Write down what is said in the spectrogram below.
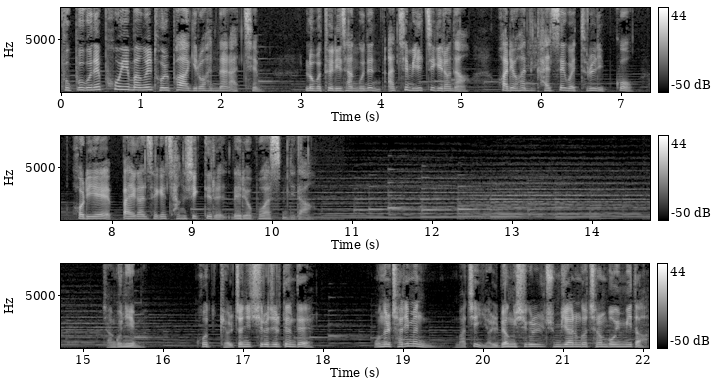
북부군의 포위망을 돌파하기로 한 날 아침, 로버트 리 장군은 아침 일찍 일어나 화려한 갈색 외투를 입고 허리에 빨간색의 장식들을 내려보았습니다. 장군님, 곧 결전이 치러질 텐데 오늘 차림은 마치 열병식을 준비하는 것처럼 보입니다.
